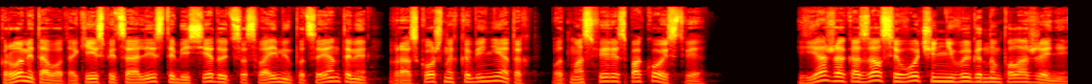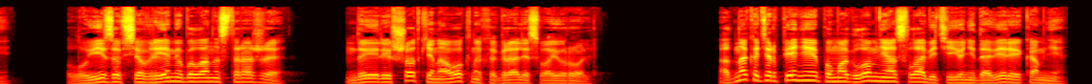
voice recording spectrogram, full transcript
Кроме того, такие специалисты беседуют со своими пациентами в роскошных кабинетах, в атмосфере спокойствия. Я же оказался в очень невыгодном положении. Луиза все время была на стороже — да и решетки на окнах играли свою роль. Однако терпение помогло мне ослабить ее недоверие ко мне.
